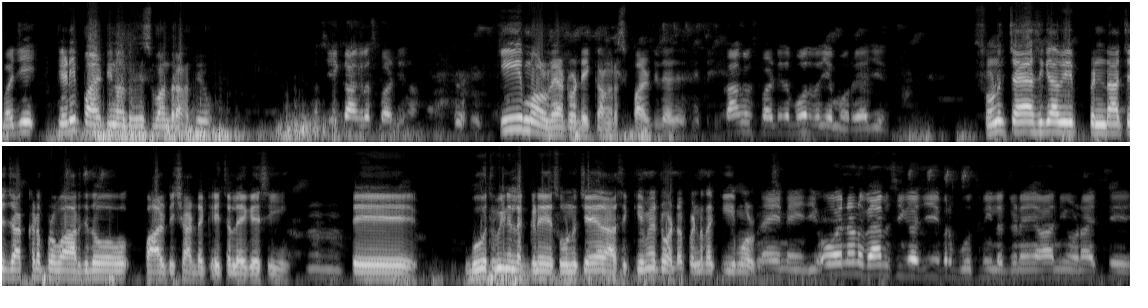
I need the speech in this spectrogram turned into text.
ਬਾਈ ਜੀ ਕਿਹੜੀ ਪਾਰਟੀ ਨਾਲ ਤੁਸੀਂ ਸੰਬੰਧ ਰੱਖਦੇ ਹੋ? ਅਸੀਂ ਕਾਂਗਰਸ ਪਾਰਟੀ ਨਾਲ। ਕੀ ਮਾਹੌਲ ਰਿਹਾ ਤੁਹਾਡੇ ਕਾਂਗਰਸ ਪਾਰਟੀ ਦਾ ਇੱਥੇ? ਕਾਂਗਰਸ ਪਾਰਟੀ ਦਾ ਬਹੁਤ ਵਧੀਆ ਮੋੜ ਰਿਹਾ ਜੀ। ਸੁਣਨ ਚ ਆਇਆ ਸੀਗਾ ਵੀ ਪਿੰਡਾਂ 'ਚ ਜਾਖੜ ਪਰਿਵਾਰ ਜਦੋਂ ਪਾਰਟੀ ਛੱਡ ਕੇ ਚਲੇ ਗਏ ਸੀ ਤੇ ਬੂਥ ਵੀ ਨਹੀਂ ਲੱਗਣੇ ਸੁਣਨ ਚ ਆਇਆ ਸੀ ਕਿਵੇਂ ਤੁਹਾਡਾ ਪਿੰਡ ਦਾ ਕੀ ਮਾਹੌਲ ਰਿਹਾ ਨਹੀਂ ਨਹੀਂ ਜੀ ਉਹ ਇਹਨਾਂ ਨੂੰ ਵਹਿਮ ਸੀਗਾ ਜੀ ਪਰ ਬੂਥ ਨਹੀਂ ਲੱਗਣੇ ਆ ਨਹੀਂ ਹੋਣਾ ਇੱਥੇ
